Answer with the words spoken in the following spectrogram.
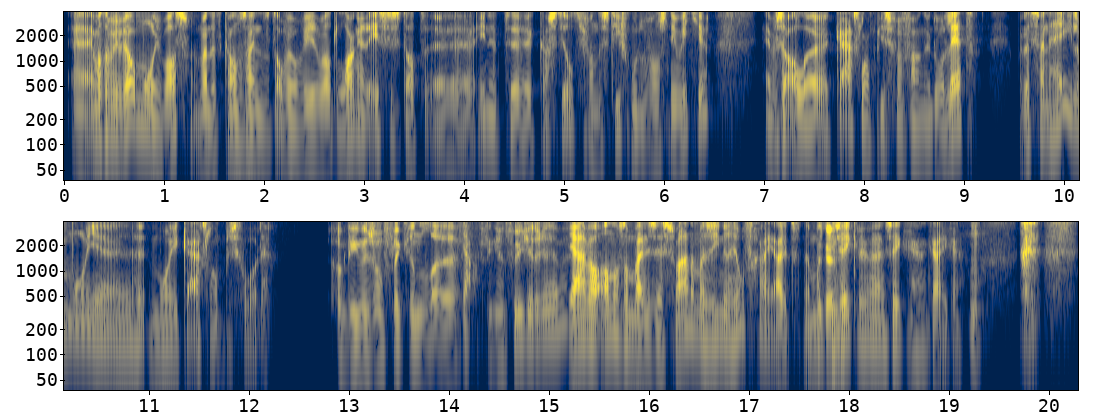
Eh, en wat dan weer wel mooi was, maar het kan zijn dat het al wel weer wat langer is, is dat eh, in het eh, kasteeltje van de stiefmoeder van Sneeuwwitje hebben ze alle kaarslampjes vervangen door LED. Maar dat zijn hele mooie, mooie kaarslampjes geworden. Ook die met zo'n flikkerend, Ja. flikkerend vuurtje erin hebben? Ja, wel anders dan bij de Zes Zwanen, maar ze zien er heel vrij uit. Dan moet je zeker, zeker gaan kijken. Hm.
